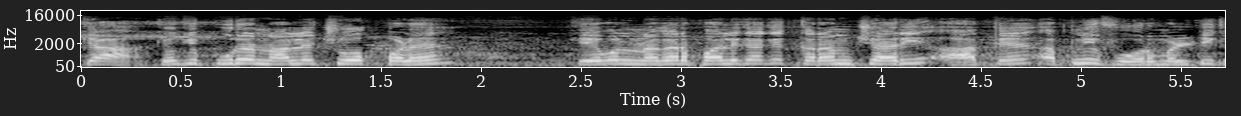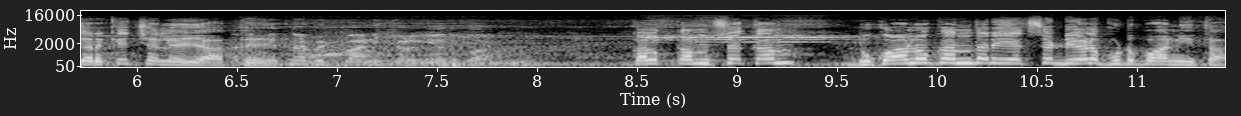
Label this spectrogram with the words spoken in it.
क्या? क्योंकि पूरे नाले चौक पड़े हैं केवल नगर पालिका के कर्मचारी आते हैं अपनी फॉर्मेलिटी करके चले जाते हैं। कितना फीट पानी चढ़ गया दुकानों में? कल कम से कम दुकानों के अंदर एक से डेढ़ फुट पानी था।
